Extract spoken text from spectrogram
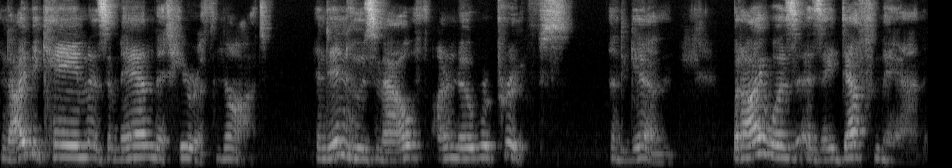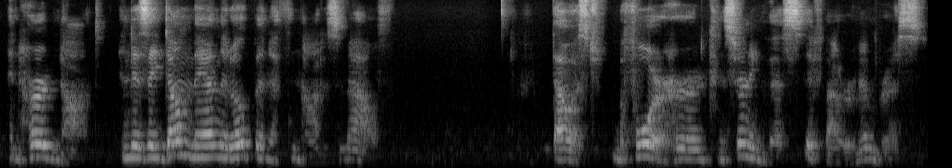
And I became as a man that heareth not, and in whose mouth are no reproofs. And again, But I was as a deaf man, and heard not, and as a dumb man that openeth not his mouth thou hast before heard concerning this, if thou rememberest.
